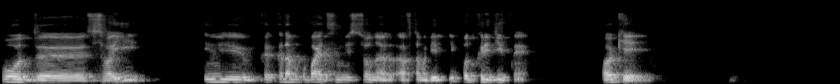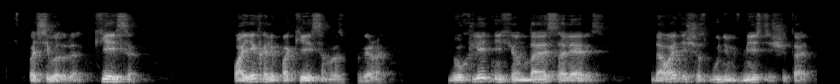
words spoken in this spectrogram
под э, свои, когда покупается инвестиционный автомобиль, и под кредитные? Окей. Спасибо, друзья. Кейсы. Поехали по кейсам разбирать. Двухлетний Hyundai Solaris. Давайте сейчас будем вместе считать.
